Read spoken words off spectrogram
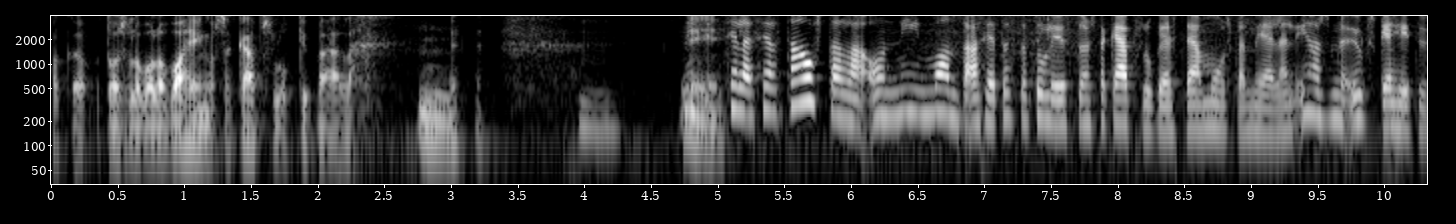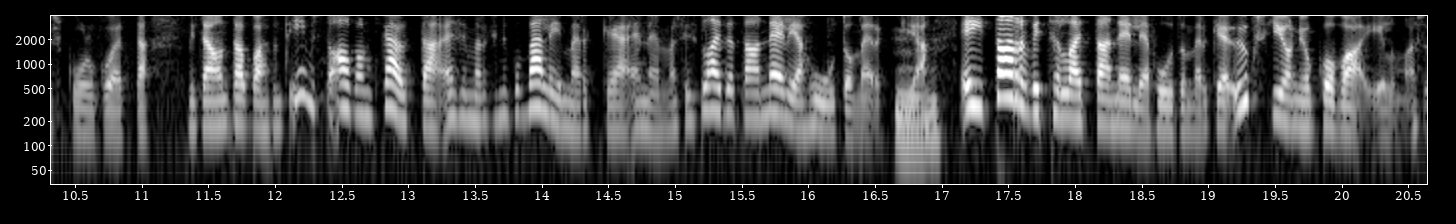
vaikka toisella voi olla vahingossa caps päällä. Mm. mm. Niin, niin. Siellä, siellä taustalla on niin monta asiaa, tuosta tuli just tuosta capslukesta ja muusta mieleen, ihan semmoinen yksi kehityskulku, että mitä on tapahtunut. Ihmiset on alkanut käyttää esimerkiksi niin kuin välimerkkejä enemmän, siis laitetaan neljä huutomerkkiä. Mm-hmm. Ei tarvitse laittaa neljä huutomerkkiä, yksikin on jo kova ilmaisu.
